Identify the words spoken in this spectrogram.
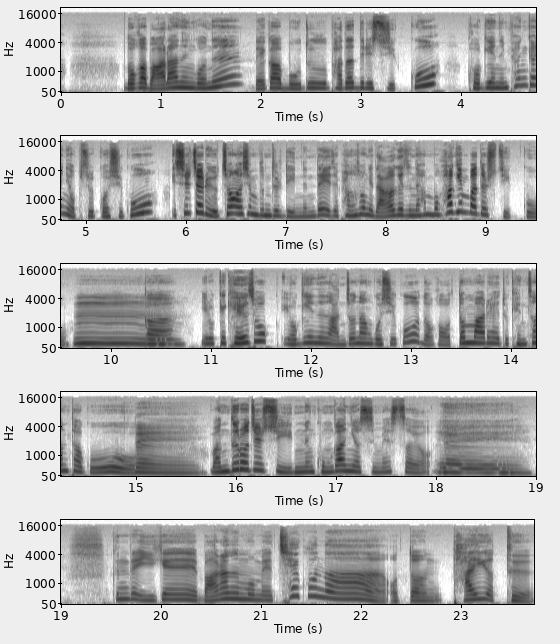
너가 말하는 거는 내가 모두 받아들일 수 있고 거기에는 편견이 없을 것이고 실제로 요청하신 분들도 있는데 이제 방송에 나가기 전에 한번 확인받을 수도 있고 음. 그러니까 이렇게 계속 여기는 안전한 곳이고 너가 어떤 말을 해도 괜찮다고 네. 만들어질 수 있는 공간이었으면 했어요. 예. 네. 근데 이게 말하는 몸의 체구나 어떤 다이어트,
